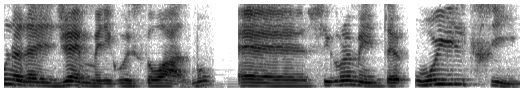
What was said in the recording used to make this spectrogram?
Una delle gemme di questo album è sicuramente Will See.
